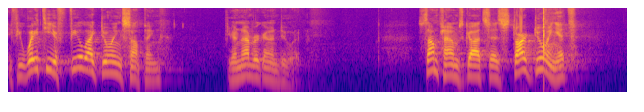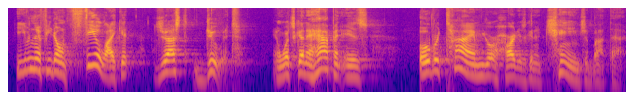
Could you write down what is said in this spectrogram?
If you wait till you feel like doing something, you're never going to do it. Sometimes God says, start doing it, even if you don't feel like it, just do it. And what's going to happen is, over time, your heart is going to change about that.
